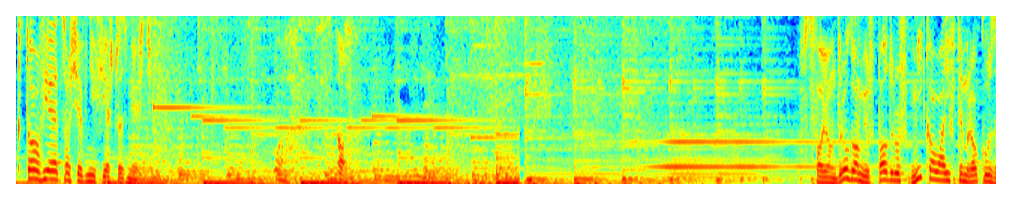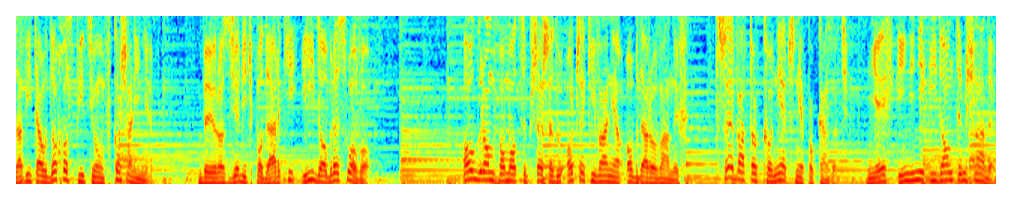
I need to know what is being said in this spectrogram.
Kto wie, co się w nich jeszcze zmieści. Ze 100. swoją drugą już podróż Mikołaj w tym roku zawitał do hospicjum w Koszalinie, by rozdzielić podarki i dobre słowo. Ogrom pomocy przeszedł oczekiwania obdarowanych. Trzeba to koniecznie pokazać. Niech inni idą tym śladem.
